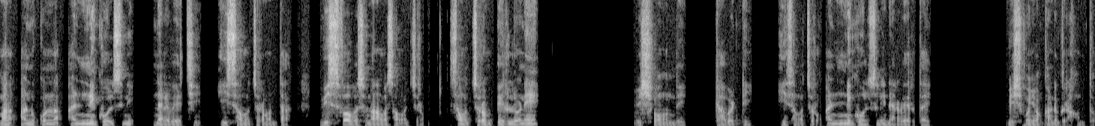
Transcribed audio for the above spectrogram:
మనం అనుకున్న అన్ని గోల్స్ని నెరవేర్చి ఈ సంవత్సరం అంతా విశ్వవసునామ సంవత్సరం. సంవత్సరం పేరులోనే విశ్వం ఉంది కాబట్టి ఈ సంవత్సరం అన్ని గోల్స్ని నెరవేరుతాయి విశ్వం యొక్క అనుగ్రహంతో.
